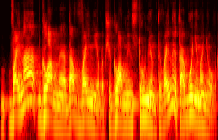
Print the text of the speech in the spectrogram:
Война, главное, да, в войне, вообще главные инструменты войны это огонь и маневр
